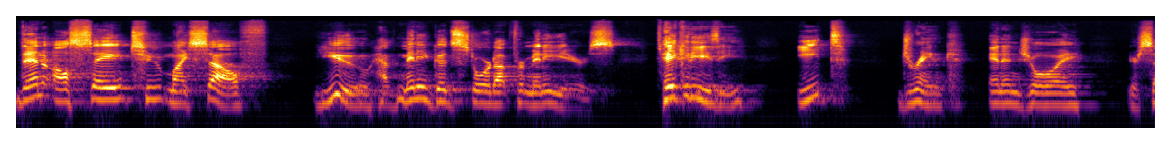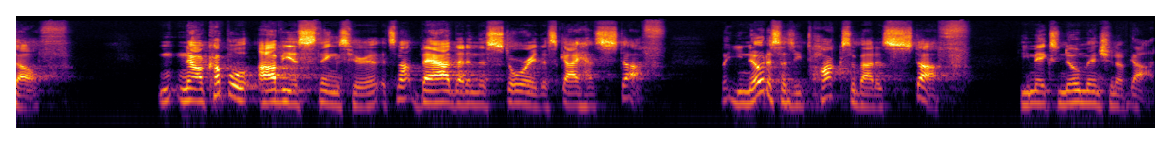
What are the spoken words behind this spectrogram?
Then I'll say to myself, You have many goods stored up for many years. Take it easy, eat, drink, and enjoy yourself. Now, a couple obvious things here. It's not bad that in this story this guy has stuff, but you notice as he talks about his stuff, he makes no mention of God.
